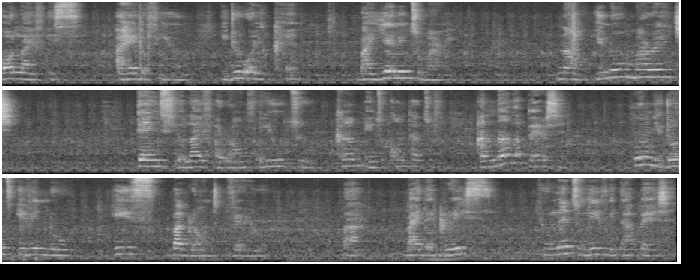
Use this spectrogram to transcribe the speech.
All life is ahead of you. You do what you can by yearning to marry. Now, you know marriage turns your life around for you to come into contact with another person whom you don't even know his background very well. But by the grace, you learn to live with that person.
